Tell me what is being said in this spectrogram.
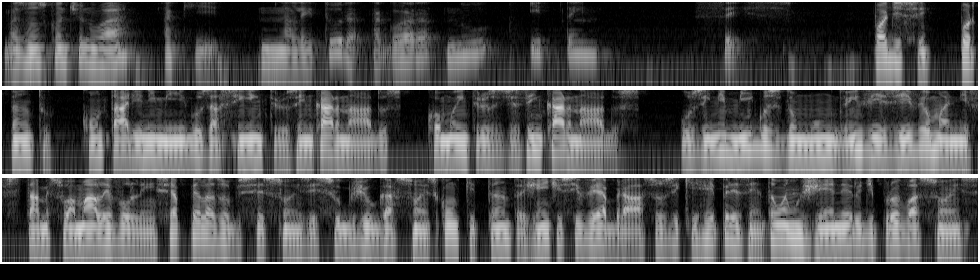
Mas vamos continuar aqui na leitura, agora no item 6. Pode-se, portanto, contar inimigos assim entre os encarnados, como entre os desencarnados. Os inimigos do mundo invisível manifestam sua malevolência pelas obsessões e subjugações com que tanta gente se vê a braços e que representam um gênero de provações,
